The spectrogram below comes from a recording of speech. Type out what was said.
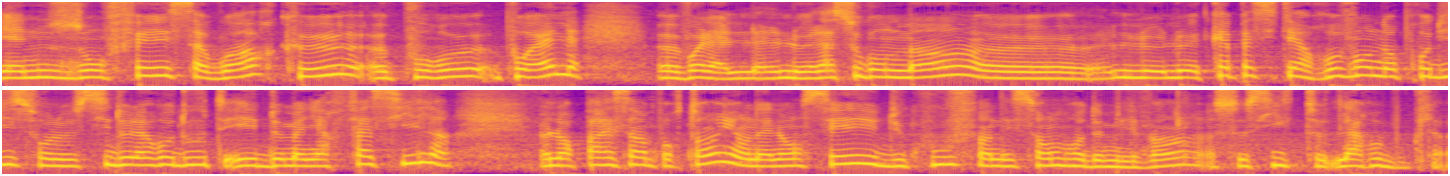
Et elles nous ont fait savoir que pour eux, pour elles, euh, voilà, la seconde main, euh, la capacité à revendre leurs produits sur le site de la Redoute et de manière facile leur paraissait important et on a lancé du coup fin décembre 2020 ce site La Reboucle.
